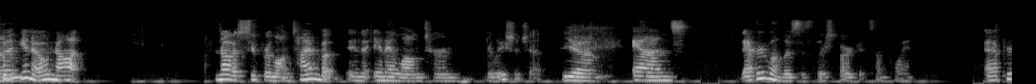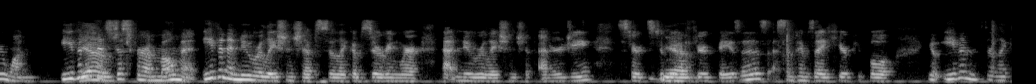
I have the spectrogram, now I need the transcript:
Um, but you know not not a super long time but in, in a long-term relationship Yeah. and everyone loses their spark at some point everyone even Yeah. if it's just for a moment even in new relationships so like observing where that new relationship energy starts to Yeah. move through phases sometimes i hear people you know even if they're like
